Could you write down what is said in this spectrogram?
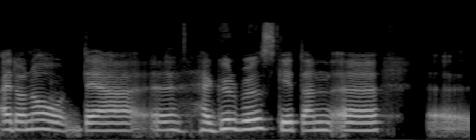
I don't know, der äh, Herr Gürbüz geht dann äh, äh,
